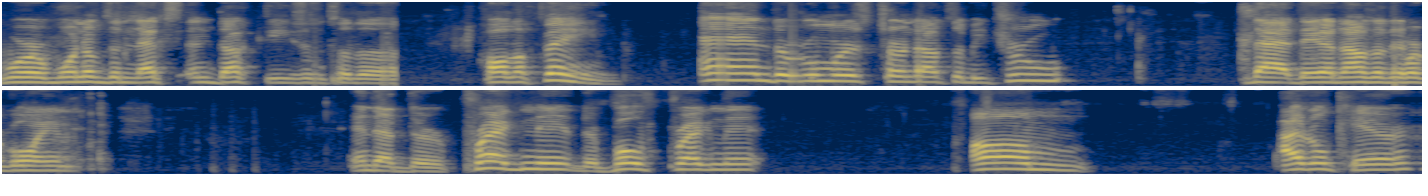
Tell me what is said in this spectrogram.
were one of the next inductees into the Hall of Fame. And the rumors turned out to be true that they announced that they were going and that they're pregnant, they're both pregnant. Um I don't care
